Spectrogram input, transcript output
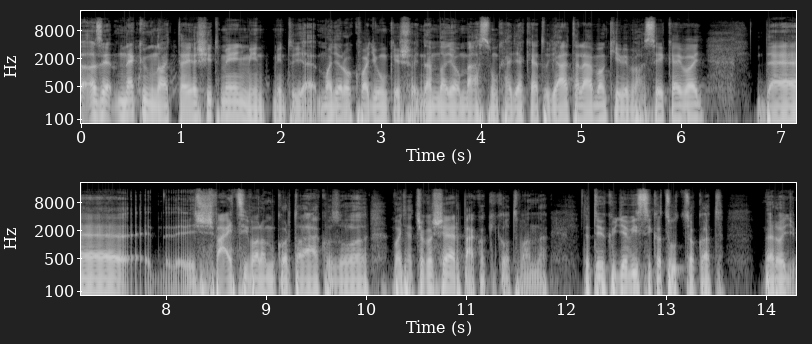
azért nekünk nagy teljesítmény, mint, mint ugye magyarok vagyunk, és hogy nem nagyon mászunk hegyeket, úgy általában, kivéve ha székely vagy, de svájci valamikor találkozol, vagy hát csak a serpák, akik ott vannak. Tehát ők ugye viszik a cuccokat, mert hogy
